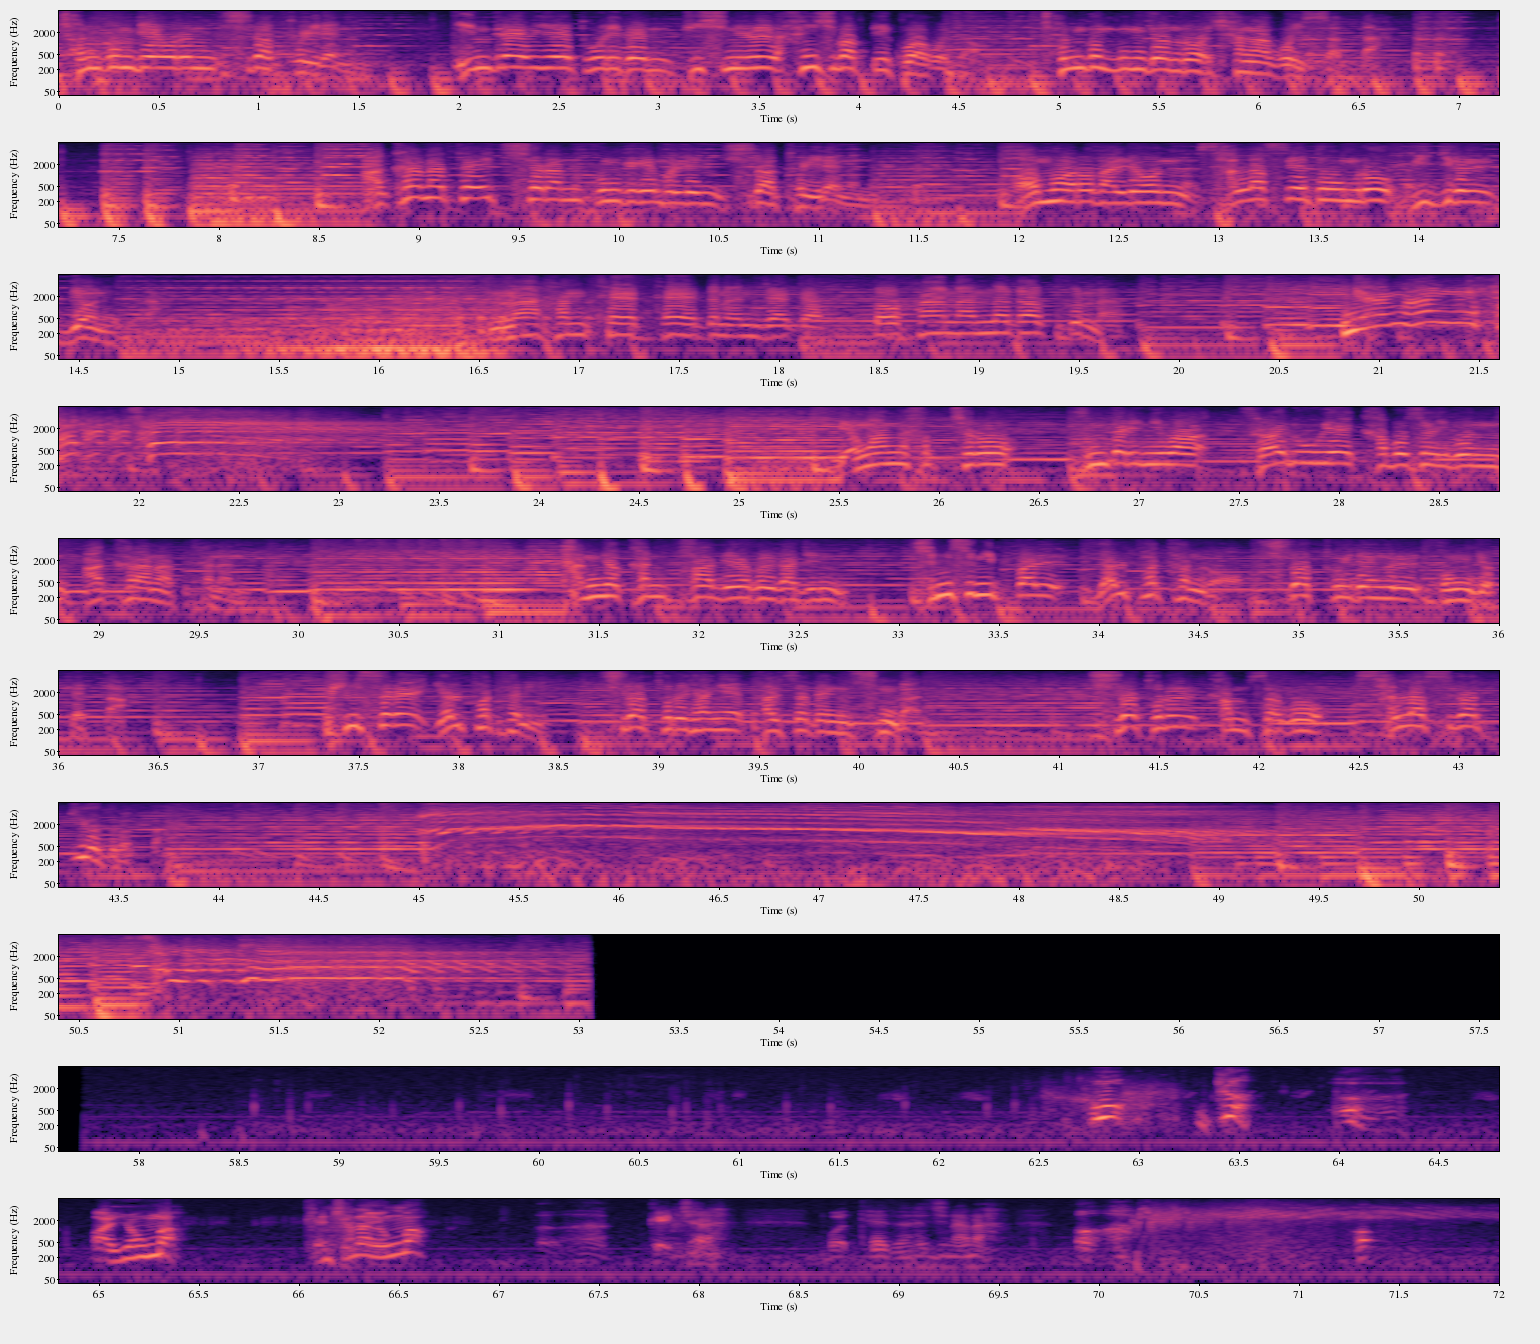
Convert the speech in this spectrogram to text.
천궁계에 오른 슈라토 일행은 인들에 의해 돌이 된 귀신이를 한시바삐 구하고자 천궁궁전으로 향하고 있었다. 아크라나타의 치열한 공격에 몰린 슈라토 일행은 엄호하러 달려온 살라스의 도움으로 위기를 면했다. 나한테 대드는 자가 또 하나 늘었구나. 명왕 합체! 명왕 합체로 군다리니와 트라이로우의 갑옷을 입은 아카라나타는 강력한 파괴력을 가진 짐승 이빨 열파탄으로 슈라토 일행을 공격했다. 필살의 열파탄이 슈라토를 향해 발사된 순간 슈라토를 감싸고 살라스가 뛰어들었다. 아, 용마! 괜찮아, 용마? 괜찮아. 뭐 대단하진 않아. 어, 어,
